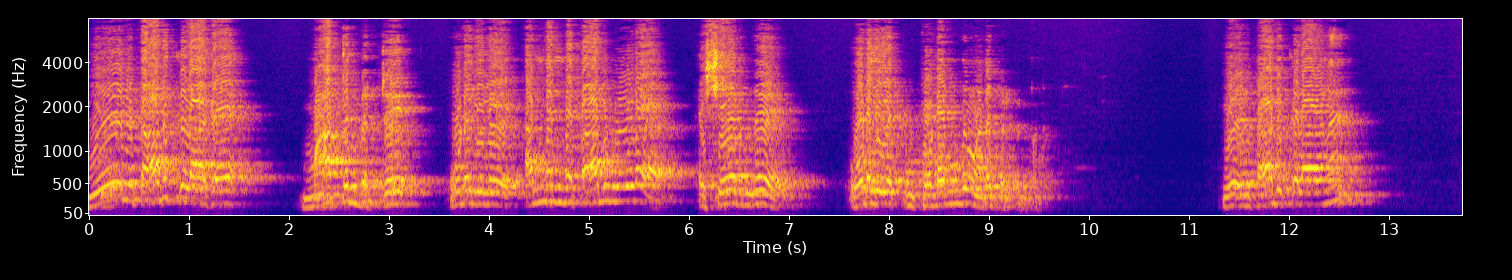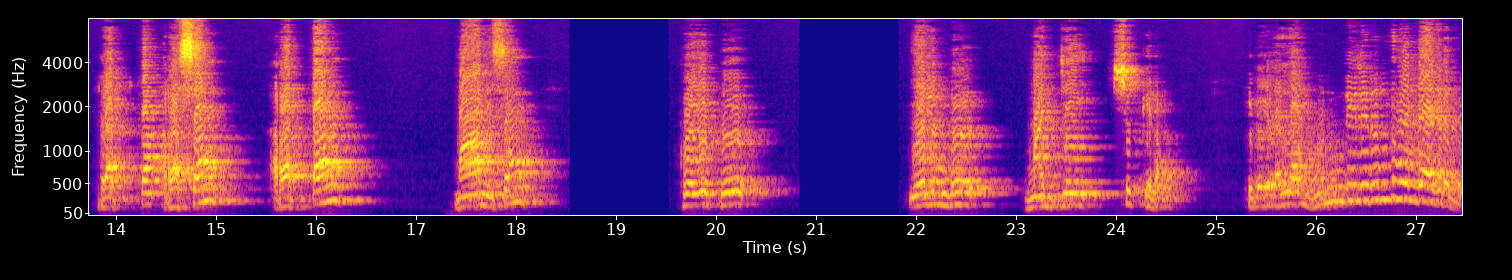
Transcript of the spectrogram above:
ஏழு தாதுக்களாக மாற்றம் பெற்று உடலிலே அந்தந்த தாதுவோட சேர்ந்து உடல் இயக்கம் தொடர்ந்து நடைபெறுகின்றன. ஏழு தாதுக்களான ரத்தம் ரசம் ரத்தம் மாமிசம் கொழுப்பு எலும்பு மஜ்ஜை சுக்கிலம் இவைகள் எல்லாம் ஒன்றிலிருந்து ஒன்றாகிறது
